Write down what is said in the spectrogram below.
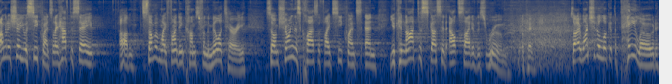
I'm going to show you a sequence, and I have to say, um, some of my funding comes from the military. So I'm showing this classified sequence, and you cannot discuss it outside of this room, okay? So I want you to look at the payload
